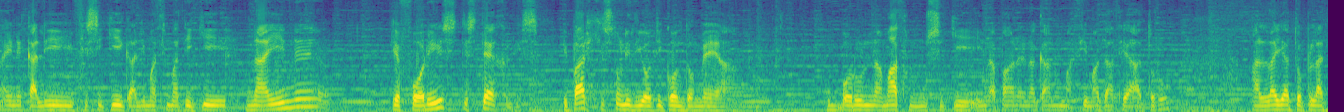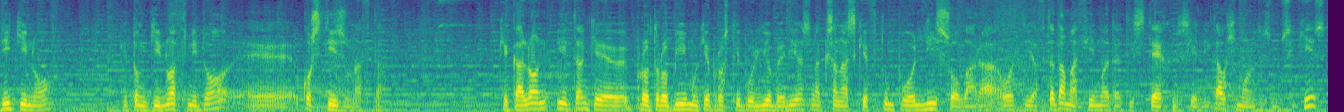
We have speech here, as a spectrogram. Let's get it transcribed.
να είναι καλή φυσική, καλή μαθηματική, να είναι και φορείς της τέχνης. Υπάρχει στον ιδιωτικό τομέα που μπορούν να μάθουν μουσική ή να πάνε να κάνουν μαθήματα θεάτρου, αλλά για το πλατή κοινό και τον κοινό θνητό ε, κοστίζουν αυτά. Και καλό ήταν και προτροπή μου και προς το Υπουργείο Παιδείας να ξανασκεφτούν πολύ σοβαρά ότι αυτά τα μαθήματα της τέχνης γενικά, όχι μόνο της μουσικής,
